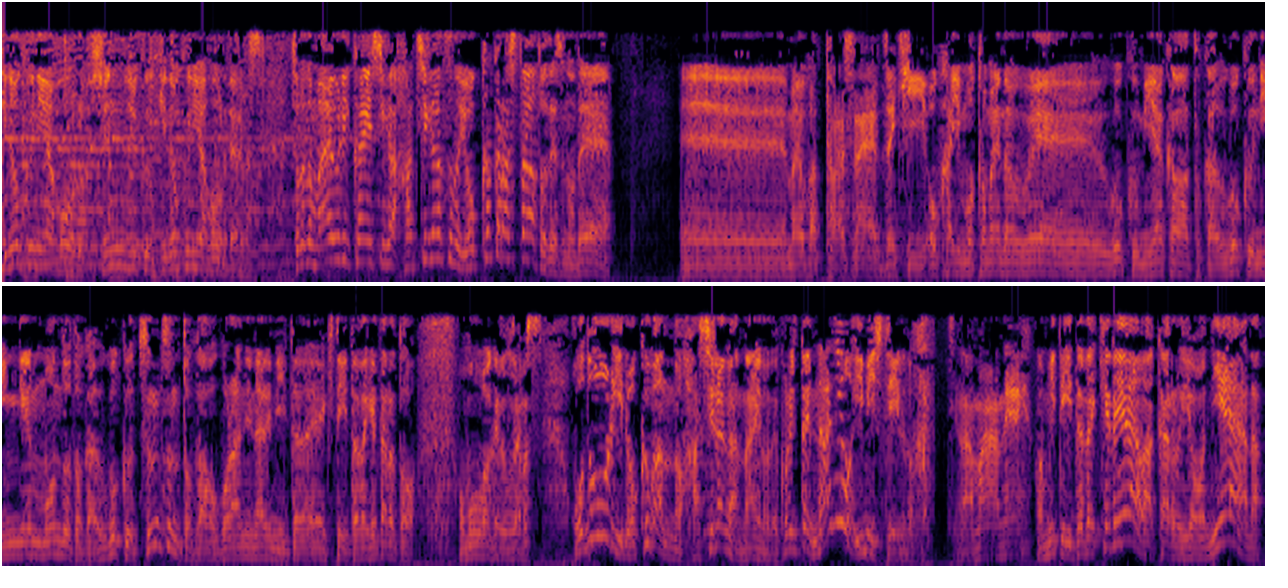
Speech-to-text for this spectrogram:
紀ノ国屋ホール、新宿紀ノ国屋ホールであります。それの前売り開始が8月の4日からスタートですので、えー、まあよかったらですね、ぜひお買い求めの上、動く宮川とか、動く人間モンドとか、動くツンツンとかをご覧になりにいただ、来ていただけたらと思うわけでございます。歩通り6番の柱がないので、これ一体何を意味しているのかっていうのはまあね、こう見ていただければわかるようにはなっ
